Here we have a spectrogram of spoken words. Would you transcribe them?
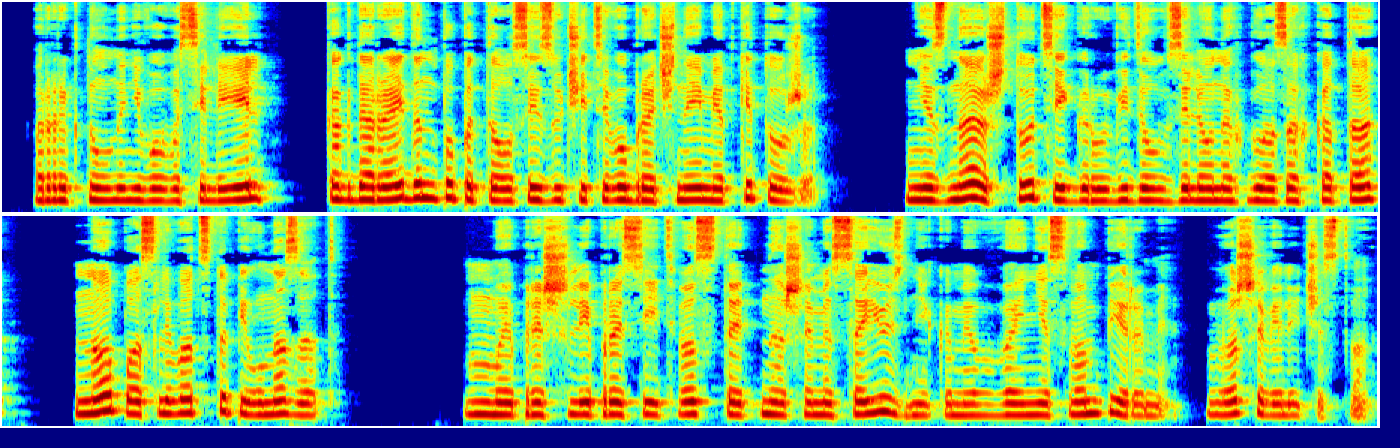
– рыкнул на него Василиэль, когда Райден попытался изучить его брачные метки тоже. Не знаю, что тигр увидел в зеленых глазах кота, но опасливо отступил назад. «Мы пришли просить вас стать нашими союзниками в войне с вампирами, Ваше Величество»,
